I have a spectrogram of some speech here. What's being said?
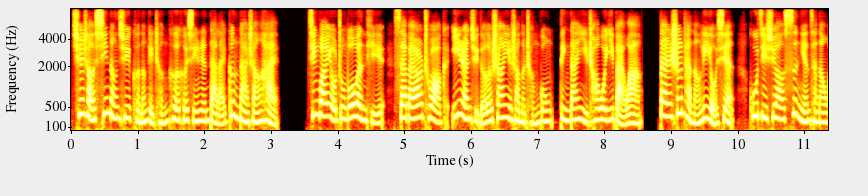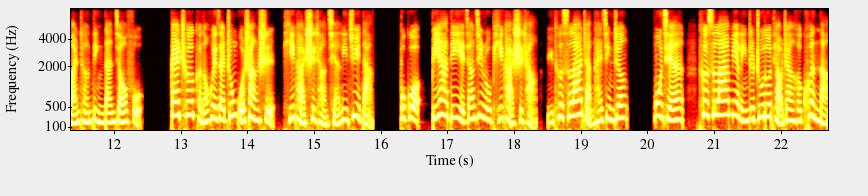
缺少吸能区可能给乘客和行人带来更大伤害。尽管有众多问题，Cybertruck 依然取得了商业上的成功，订单已超过一百万，但生产能力有限，估计需要四年才能完成订单交付。该车可能会在中国上市，皮卡市场潜力巨大。不过，比亚迪也将进入皮卡市场，与特斯拉展开竞争。目前，特斯拉面临着诸多挑战和困难。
